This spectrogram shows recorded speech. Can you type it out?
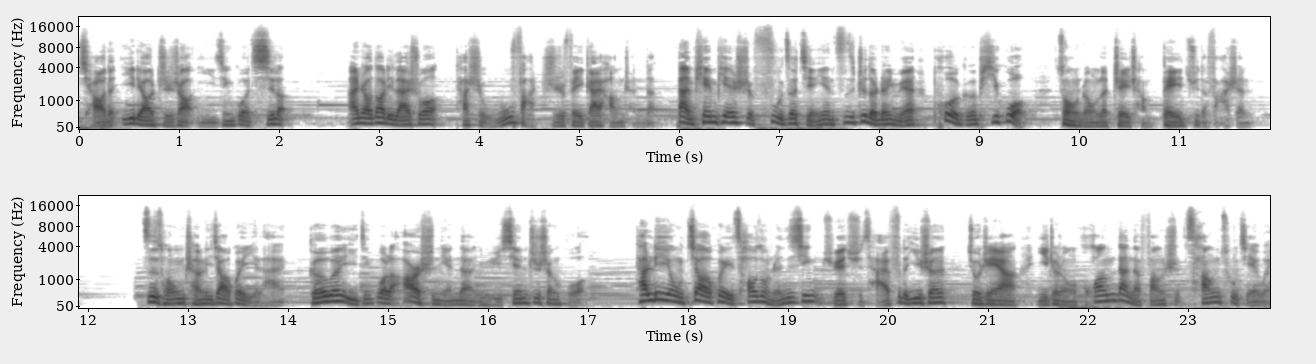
乔的医疗执照已经过期了。按照道理来说，他是无法直飞该航程的。但偏偏是负责检验资质的人员破格批货，纵容了这场悲剧的发生。自从成立教会以来，格温已经过了二十年的女先知生活。他利用教会操纵人心、攫取财富的一生，就这样以这种荒诞的方式仓促结尾，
